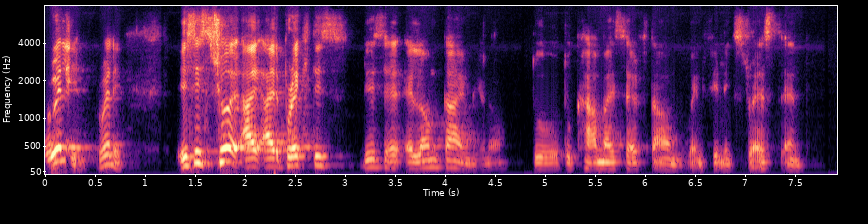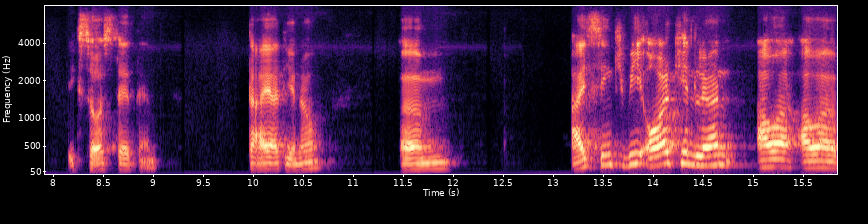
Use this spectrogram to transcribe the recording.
really, really, this is sure. I, I practice this a, a long time, you know, to to calm myself down when feeling stressed and exhausted and tired, you know. Um, I think we all can learn our, our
